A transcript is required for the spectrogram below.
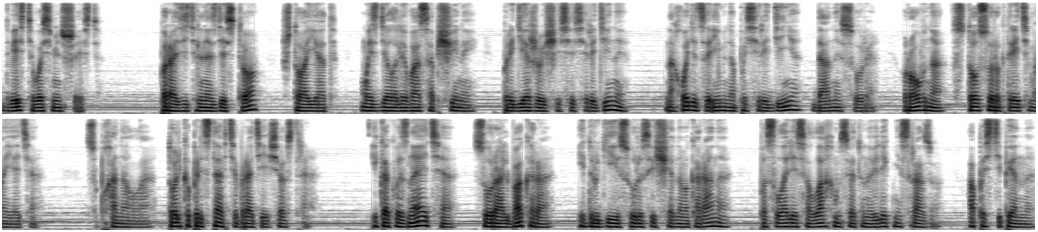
286. Поразительно здесь то, что аят «Мы сделали вас общиной, придерживающейся середины» находится именно посередине данной суры, ровно в 143 аяте. Субханаллах. Только представьте, братья и сестры. И как вы знаете, сура Аль-Бакара и другие суры Священного Корана посылались Аллахом Свету на велик не сразу, а постепенно,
